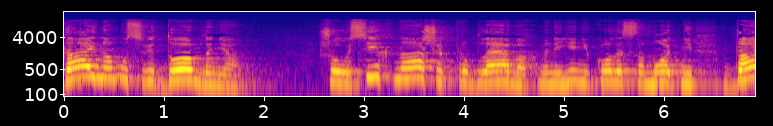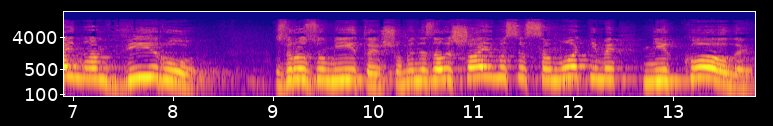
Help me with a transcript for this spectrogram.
дай нам усвідомлення, що у всіх наших проблемах ми не є ніколи самотні. Дай нам віру зрозуміти, що ми не залишаємося самотніми ніколи.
